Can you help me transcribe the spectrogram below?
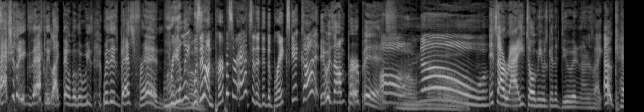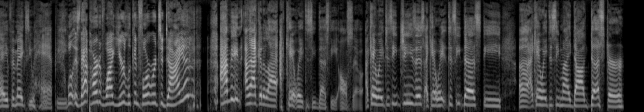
Actually, exactly like Thelma and Louise with his best friend. Really? no. Was it on purpose or accident? Did the brakes get cut? It was on purpose. Oh, Oh, no. It's all right. He told me he was going to do it, and I was like, okay, if it makes you happy. Well, is that part of why you're looking forward to dying? I mean, I'm not going to lie. I can't wait to see Dusty also. I can't wait to see Jesus. I can't wait to see Dusty. Uh, I can't wait to see my dog, Duster.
